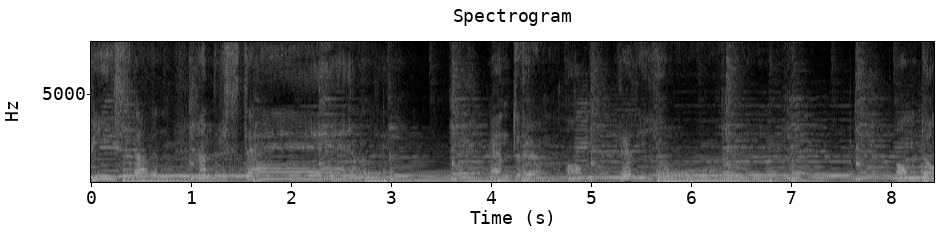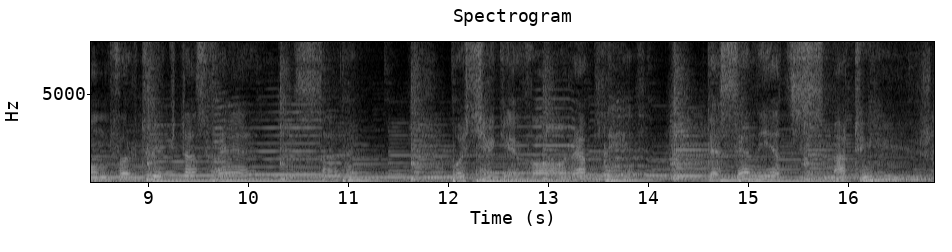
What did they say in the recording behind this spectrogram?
Peace, love and understanding. En dröm om religion. Om de förtrycktas frälsare. Och Che Guevara blev decenniets martyr.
